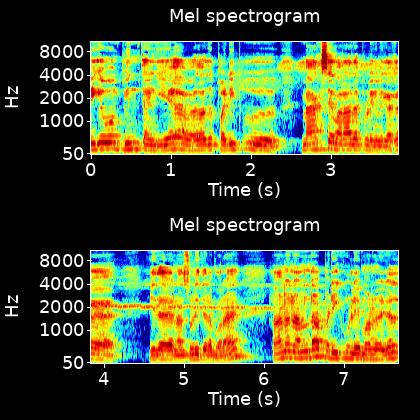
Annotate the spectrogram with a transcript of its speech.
மிகவும் பின்தங்கிய அதாவது படிப்பு மேக்ஸே வராத பிள்ளைங்களுக்காக இதை நான் சொல்லித்தர போகிறேன் ஆனால் நன்றாக படிக்கக்கூடிய மாணவர்கள்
